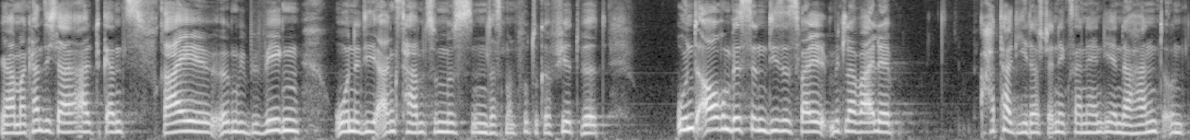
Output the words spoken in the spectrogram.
ja, man kann sich da halt ganz frei irgendwie bewegen, ohne die Angst haben zu müssen, dass man fotografiert wird. Und auch ein bisschen dieses, weil mittlerweile hat halt jeder ständig sein Handy in der Hand und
